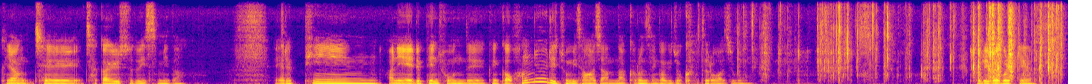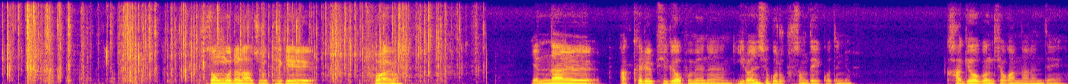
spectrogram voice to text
그냥 제 착각일 수도 있습니다. 에르핀 아니 에르핀 좋은데 그러니까 확률이 좀 이상하지 않나 그런 생각이 조금 들어가지고 조립해 볼게요. 구성물은 아주 되게 좋아요. 옛날 아크릴 피규어 보면은 이런 식으로 구성되어 있거든요. 가격은 기억 안 나는데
